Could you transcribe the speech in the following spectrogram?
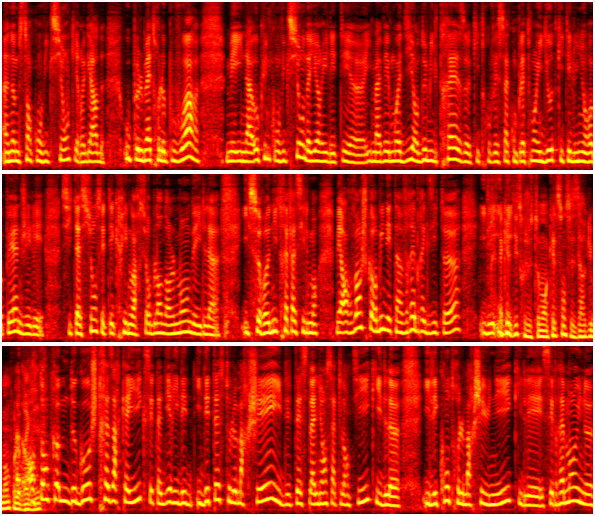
un homme sans conviction, qui regarde où peut le mettre le pouvoir, mais il n'a aucune conviction, D'ailleurs, il était, euh, il m'avait moi dit en 2013 qu'il trouvait ça complètement idiot de quitter l'Union européenne. J'ai les citations, c'est écrit noir sur blanc dans le Monde et il, il se renie très facilement. Mais en revanche, Corbyn est un vrai Brexiteur. Il est, à quel titre justement? Quels sont ses arguments pour le Brexit? En tant qu'homme de gauche très archaïque, c'est-à-dire il, est, il déteste le marché, il déteste l'alliance atlantique, il, il est contre le marché unique. Il est, c'est vraiment une,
